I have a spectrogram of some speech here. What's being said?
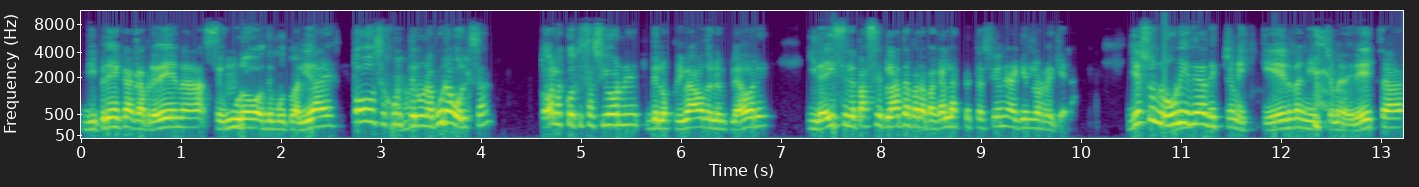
DIPRECA, CAPREDENA, seguro mm. de mutualidades, todo se junta en una pura bolsa, todas las cotizaciones de los privados, de los empleadores, y de ahí se le pase plata para pagar las prestaciones a quien lo requiera. Y eso no es una idea de extrema izquierda ni extrema derecha,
